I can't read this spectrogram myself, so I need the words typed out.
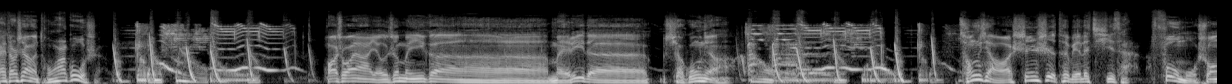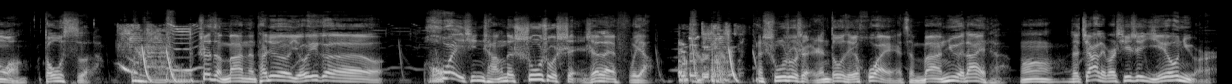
开头像个童话故事。话说呀，有这么一个美丽的小姑娘。从小啊，身世特别的凄惨，父母双亡，都死了。这怎么办呢？他就由一个坏心肠的叔叔婶婶来抚养。那叔叔婶婶都贼坏呀，怎么办？虐待他啊！在家里边其实也有女儿，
